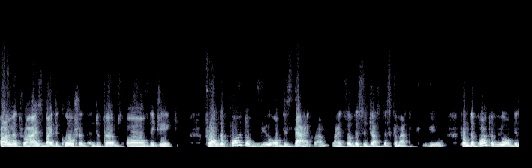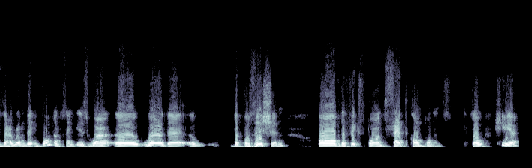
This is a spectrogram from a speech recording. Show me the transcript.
parameterized by the quotient in the terms of the GIT. From the point of view of this diagram, right, so this is just the schematic view, from the point of view of this diagram, the important thing is where, uh, where the, uh, the position of the fixed point set components. So here,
